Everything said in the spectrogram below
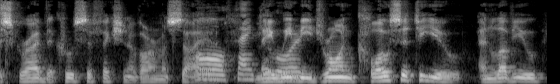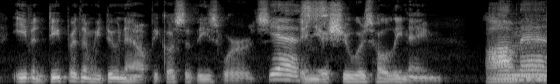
described the crucifixion of our Messiah. Oh, thank you, May we Lord. be drawn closer to you and love you even deeper than we do now because of these words. Yes. In Yeshua's holy name. Amen.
